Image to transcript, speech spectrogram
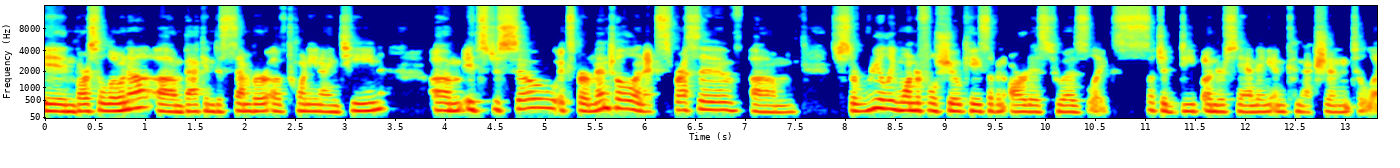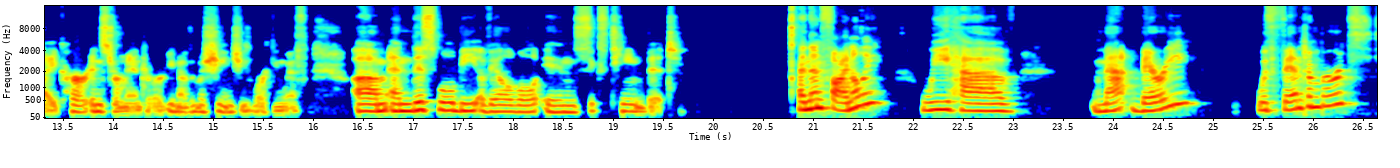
in Barcelona um, back in December of 2019. Um, it's just so experimental and expressive. Um, just a really wonderful showcase of an artist who has like such a deep understanding and connection to like her instrument or you know the machine she's working with. Um, and this will be available in 16-bit. And then finally, we have Matt Berry with Phantom Birds.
